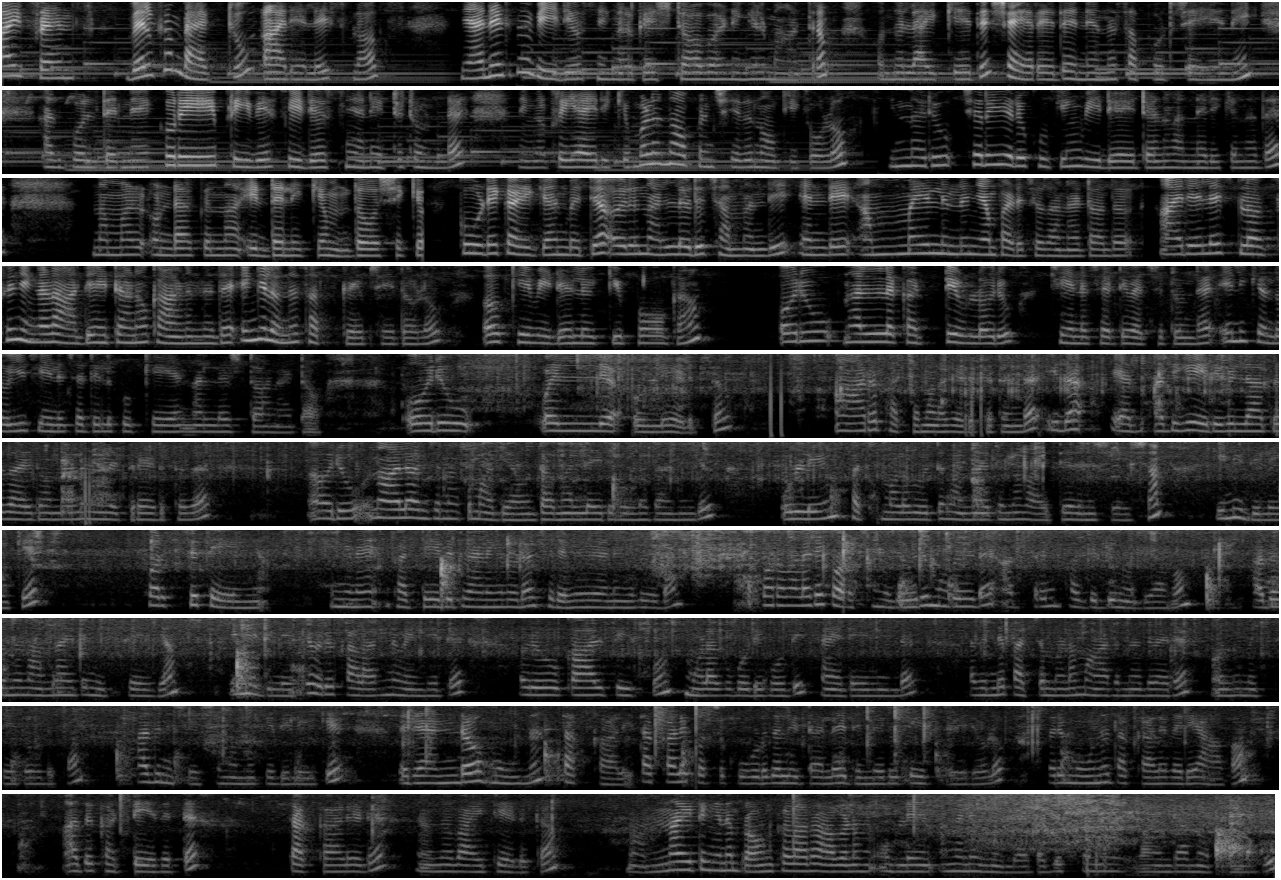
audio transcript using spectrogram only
Hi friends welcome back to ആര്യലൈസ് vlogs. ഞാനെടുത്ത videos നിങ്ങൾക്ക് ഇഷ്ടമാവുകയാണെങ്കിൽ മാത്രം ഒന്ന് ലൈക്ക് ചെയ്ത് ഷെയർ ചെയ്ത് എന്നെ ഒന്ന് സപ്പോർട്ട് ചെയ്യണേ. അതുപോലെ തന്നെ കുറേ പ്രീവിയസ് വീഡിയോസ് ഞാൻ ഇട്ടിട്ടുണ്ട്. നിങ്ങൾ ഫ്രീ ആയിരിക്കുമ്പോൾ ഒന്ന് ഓപ്പൺ ചെയ്ത് നോക്കിക്കോളൂ. ഇന്നൊരു ചെറിയൊരു കുക്കിംഗ് വീഡിയോ ആയിട്ടാണ് വന്നിരിക്കുന്നത്. നമ്മൾ ഉണ്ടാക്കുന്ന ഇഡ്ഡലിക്കും ദോശയ്ക്കും കൂടെ കഴിക്കാൻ പറ്റിയ ഒരു നല്ലൊരു ചമ്മന്തി എന്റെ അമ്മയിൽ നിന്ന് ഞാൻ പഠിച്ചതാണ് കേട്ടോ അത്. ആര്യലൈസ് ബ്ലോഗ്സ് നിങ്ങൾ ആദ്യമായിട്ടാണോ കാണുന്നത് എങ്കിലൊന്ന് സബ്സ്ക്രൈബ് ചെയ്തോളൂ. ഓക്കെ വീഡിയോയിലേക്ക് പോകാം. ഒരു നല്ല കട്ടിയുള്ളൊരു ചീനച്ചട്ടി വെച്ചിട്ടുണ്ട്. എനിക്കെന്തോ ഈ ചീനച്ചട്ടിയിൽ കുക്ക് ചെയ്യാൻ നല്ല ഇഷ്ടമാണ് കേട്ടോ. ഒരു വലിയ ഉള്ളി എടുത്ത് ആറ് പച്ചമുളക് എടുത്തിട്ടുണ്ട്. ഇത് അധികം എരിവില്ലാത്തതായതുകൊണ്ടാണ് ഞാൻ ഇത്ര എടുത്തത്. ഒരു നാലോ അഞ്ചെണ്ണമൊക്കെ മതിയാവും കേട്ടോ നല്ല എരിവുള്ളതാണെങ്കിൽ ഉള്ളിയും പച്ചമുളകും ഇട്ട് നന്നായിട്ടൊന്ന് വഴറ്റിയതിന് ശേഷം ഇനി ഇതിലേക്ക് കുറച്ച് തേങ്ങ ഇങ്ങനെ കട്ട് ചെയ്തിട്ട് വേണമെങ്കിൽ ഇടാം ചിരവി വേണമെങ്കിൽ ഇടാം. കുറ വളരെ കുറച്ച് മതി. ഒരു മുറിയുടെ അത്രയും പകുതി മതിയാവും. അതൊന്ന് നന്നായിട്ട് മിക്സ് ചെയ്യാം. ഇനി ഇതിലേക്ക് ഒരു കളറിന് വേണ്ടിയിട്ട് ഒരു കാൽ ടീസ്പൂൺ മുളക് പൊടി കൂടി ആഡ് ചെയ്യുന്നുണ്ട്. അതിന്റെ പച്ചമണം മാറുന്നത് വരെ ഒന്ന് മിക്സ് ചെയ്ത് കൊടുക്കാം. അതിനുശേഷം നമുക്കിതിലേക്ക് രണ്ടോ മൂന്ന് തക്കാളി തക്കാളി കുറച്ച് കൂടുതലിട്ടാലേ ഇതിന്റെ ഒരു ടേസ്റ്റ് വരുള്ളൂ. ഒരു മൂന്ന് തക്കാളി വരെ ആവാം. അത് കട്ട് ചെയ്തിട്ട് തക്കാളിയുടെ ഒന്ന് വഴറ്റിയെടുക്കാം നന്നായിട്ട് ഇങ്ങനെ ബ്രൗൺ കളർ ആവണം ഉള്ളിയും അങ്ങനെയൊന്നുമില്ല കേട്ടോ. ജസ്റ്റ് ഒന്ന് വാങ്ങാൻ മാത്രം മതി.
